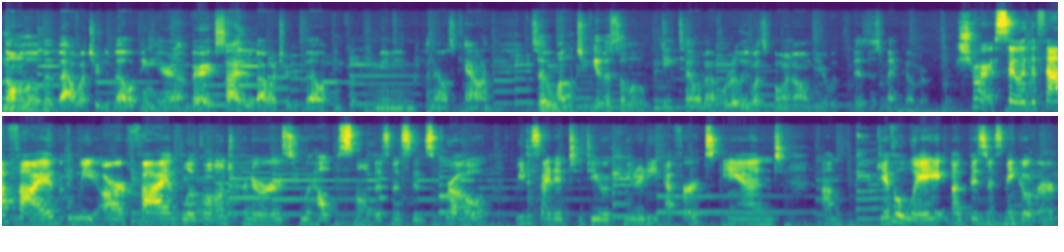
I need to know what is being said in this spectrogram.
known a little bit about what you're developing here, and I'm very excited about what you're developing for the community in Pinellas County. So why don't you give us a little detail about really what's going on here with the business makeover? Sure. So the Fab Five, we are five local entrepreneurs who help small businesses grow. We decided to do a community effort and um, give away a business makeover.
